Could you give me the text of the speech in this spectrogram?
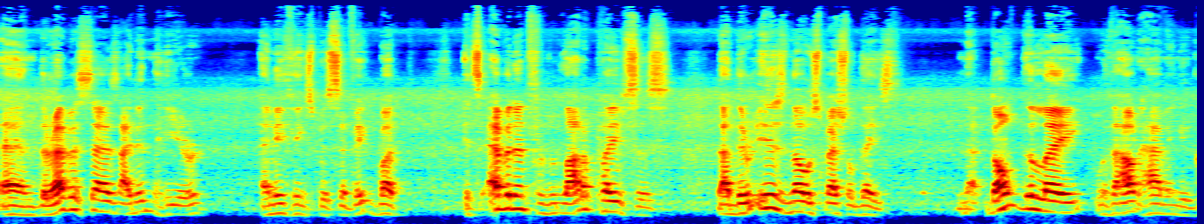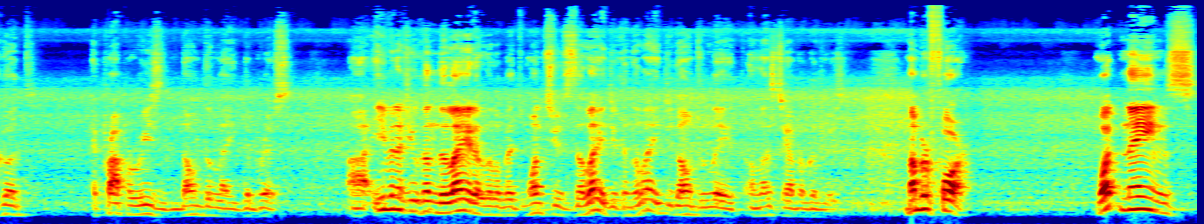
and the Rebbe says, I didn't hear anything specific, but it's evident from a lot of places that there is no special days. Don't delay without having a good, a proper reason. Don't delay the bris. Uh, even if you can delay it a little bit, once it's delayed, you can delay it. You don't delay it unless you have a good reason. Number four. What names,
